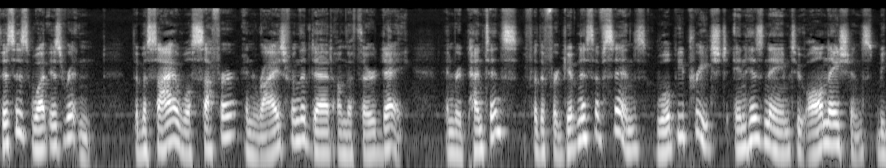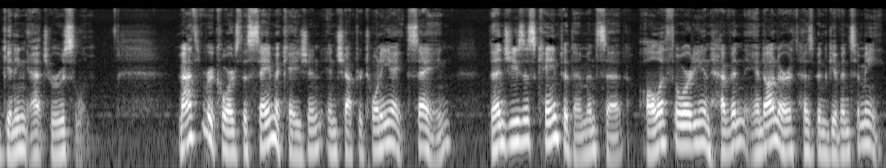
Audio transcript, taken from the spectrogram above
This is what is written The Messiah will suffer and rise from the dead on the third day, and repentance for the forgiveness of sins will be preached in his name to all nations, beginning at Jerusalem. Matthew records the same occasion in chapter 28, saying, Then Jesus came to them and said, All authority in heaven and on earth has been given to me.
